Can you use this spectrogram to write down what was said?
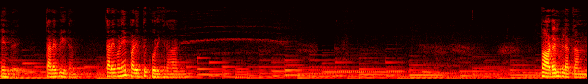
என்று தலைவியிடம் தலைவனை பழித்து கூறுகிறாள். பாடல் விளக்கம்.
